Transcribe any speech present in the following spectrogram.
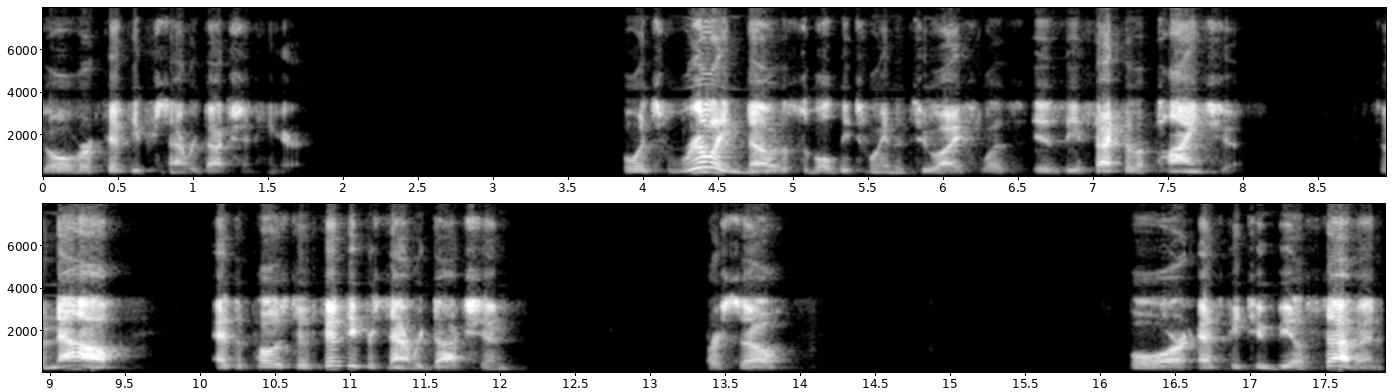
to over 50% reduction here. But what's really noticeable between the two isolates is the effect of the pine chip. So now, as opposed to a 50% reduction or so for SP2B07,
